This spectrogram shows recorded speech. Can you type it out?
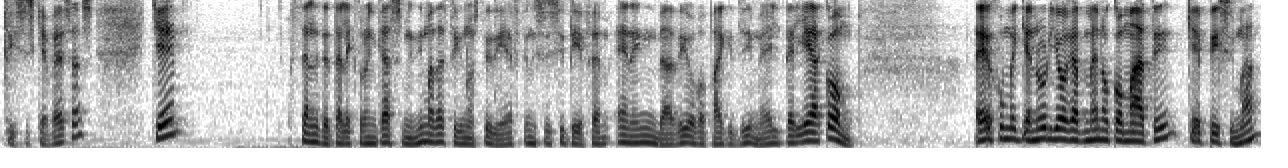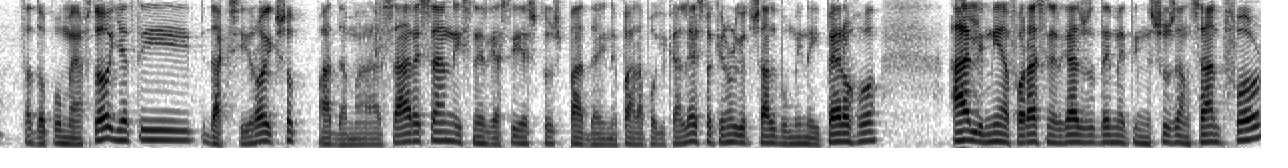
τις συσκευές σας. Και στέλνετε τα ηλεκτρονικά σας μηνύματα στη γνωστή διεύθυνση ctfm92 Έχουμε καινούριο αγαπημένο κομμάτι και επίσημα θα το πούμε αυτό γιατί εντάξει οι Roixop πάντα μας άρεσαν, οι συνεργασίες τους πάντα είναι πάρα πολύ καλές, το καινούριο τους άλμπουμ είναι υπέροχο. Άλλη μία φορά συνεργάζονται με την Susan Sandford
